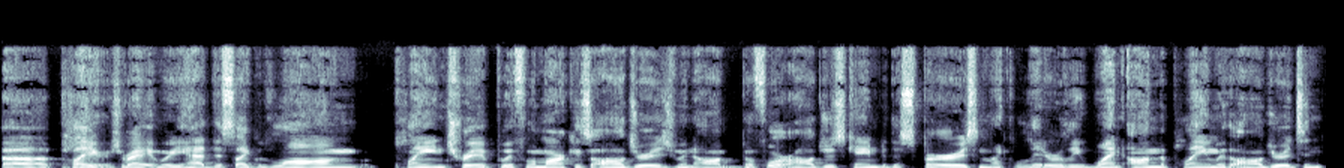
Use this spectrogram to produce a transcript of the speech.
uh, players, right? Where he had this like long plane trip with LaMarcus Aldridge when before Aldridge came to the Spurs and like literally went on the plane with Aldridge and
